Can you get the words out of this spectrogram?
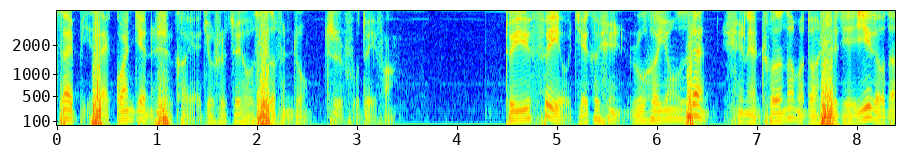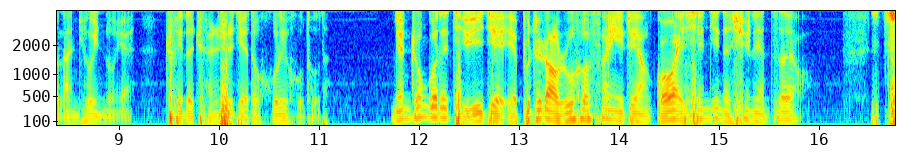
在比赛关键的时刻，也就是最后四分钟制服对方。对于费友·杰克逊如何用 Zen 训练出了那么多世界一流的篮球运动员，吹得全世界都糊里糊涂的，连中国的体育界也不知道如何翻译这样国外先进的训练资料。这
